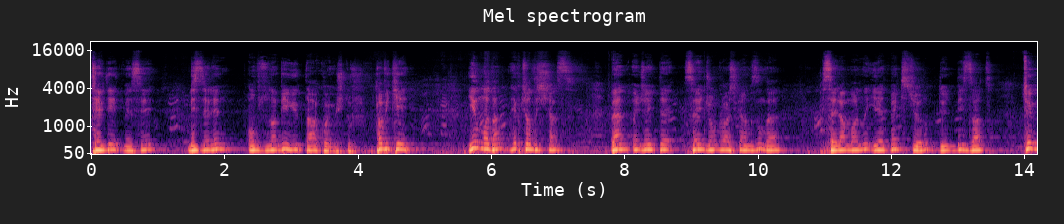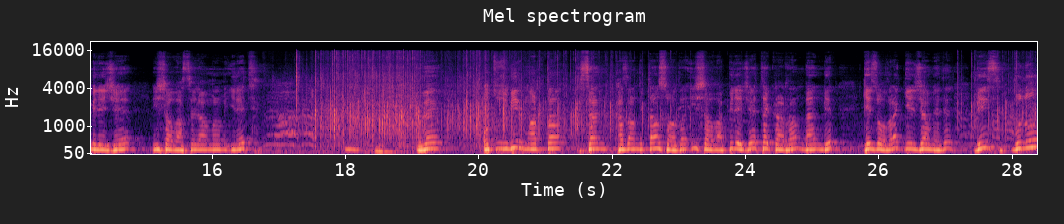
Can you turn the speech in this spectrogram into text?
tevdi etmesi bizlerin omzuna bir yük daha koymuştur. Tabii ki yılmadan hep çalışacağız. Ben öncelikle Sayın Cumhurbaşkanımızın da selamlarını iletmek istiyorum. Dün bizzat tüm bileceğe inşallah selamlarımı ilet. Ve 31 Mart'ta sen kazandıktan sonra da inşallah Bilecik'e tekrardan ben bir gezi olarak geleceğim dedi. Biz bunu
